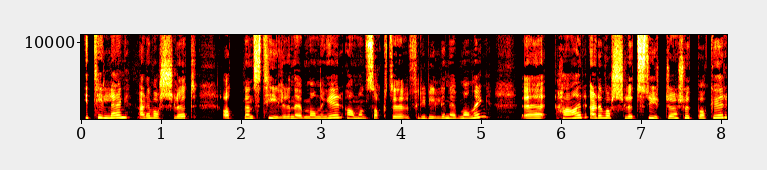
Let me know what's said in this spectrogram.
I tillegg er det varslet at mens tidligere nedbemanninger har man sagt frivillig nedbemanning, eh, her er det varslet styrte sluttpakker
